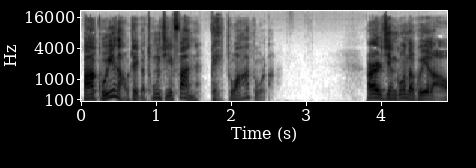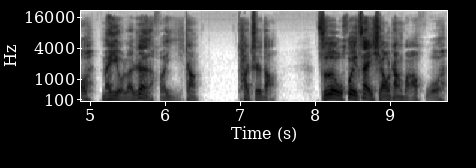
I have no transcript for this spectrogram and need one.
把鬼佬这个通缉犯给抓住了。二进宫的鬼佬没有了任何倚仗，他知道子午会再嚣张跋扈，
